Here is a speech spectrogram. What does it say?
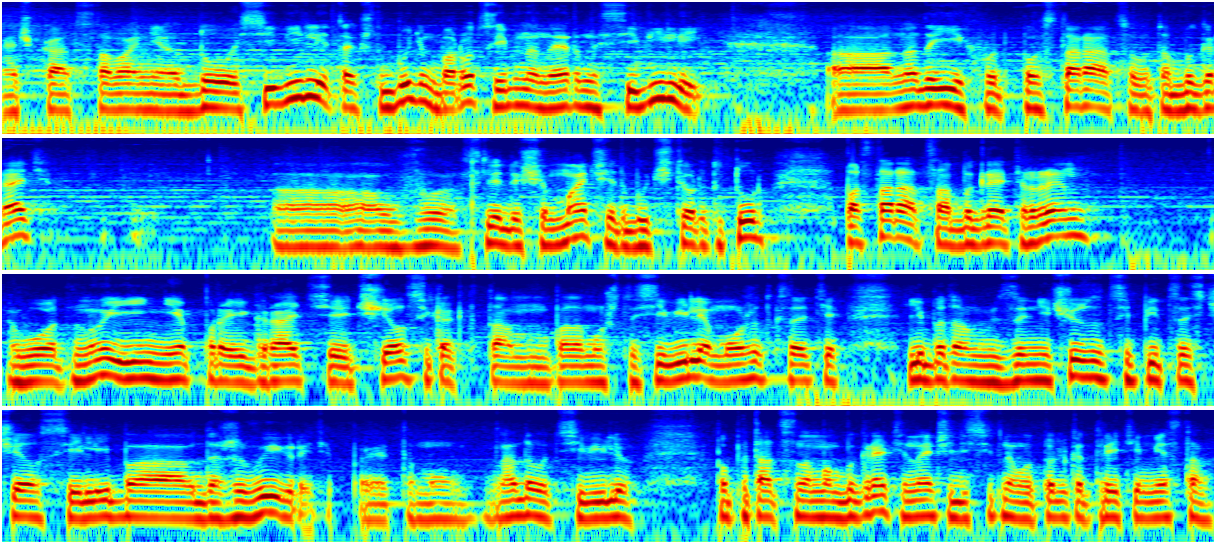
очка отставания до Севильи, так что будем бороться именно, наверное, с Севильей. А, надо их вот постараться вот обыграть. в следующем матче, это будет четвертый тур, постараться обыграть Рен, вот, ну и не проиграть Челси как-то там, потому что Севилья может, кстати, либо там за ничью зацепиться с Челси, либо даже выиграть. Поэтому надо вот Севилью попытаться нам обыграть, иначе действительно вот только третье место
